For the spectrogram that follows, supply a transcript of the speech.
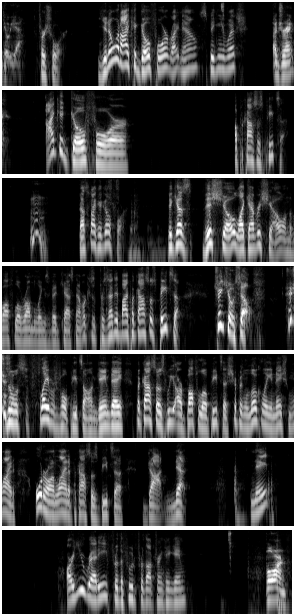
oh yeah, for sure. You know what I could go for right now? Speaking of which, a drink. I could go for a Picasso's pizza. Hmm. That's what I could go for. Because this show, like every show on the Buffalo Rumblings Vidcast Network, is presented by Picasso's Pizza. Treat yourself. To the most flavorful pizza on game day. Picasso's, we are Buffalo Pizza, shipping locally and nationwide. Order online at picassospizza.net. Nate, are you ready for the food for thought drinking game? Born,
